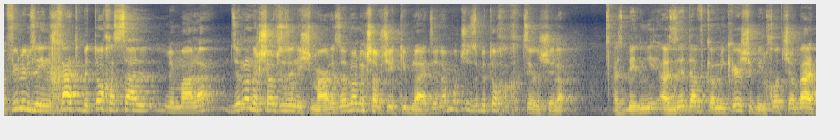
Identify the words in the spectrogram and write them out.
אפילו אם זה ינחת בתוך הסל למעלה, זה לא נחשב שזה נשמר לה, זה לא נחשב שהיא קיבלה את זה, למרות שזה בתוך החצר שלה. אז, ב, אז זה דווקא מקרה שבהלכות שבת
